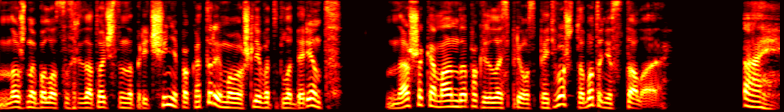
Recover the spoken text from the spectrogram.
Нужно было сосредоточиться на причине, по которой мы вошли в этот лабиринт. Наша команда поклялась преуспеть во что бы то ни стало. Ай,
